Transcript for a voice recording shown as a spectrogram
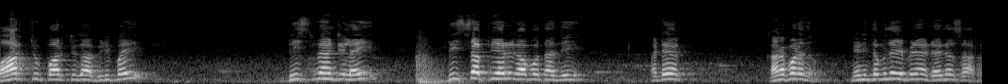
పార్ట్ పార్ట్గా విడిపోయి డిస్మాంటిల్ అయి డిస్అపియర్ కాబోతుంది. అంటే కనపడదు. నేను ఇంతకుముందే చెప్పిన డైనోసార్.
